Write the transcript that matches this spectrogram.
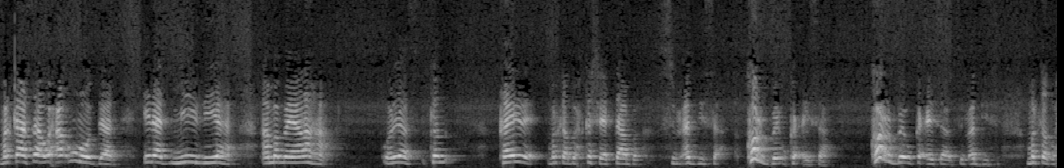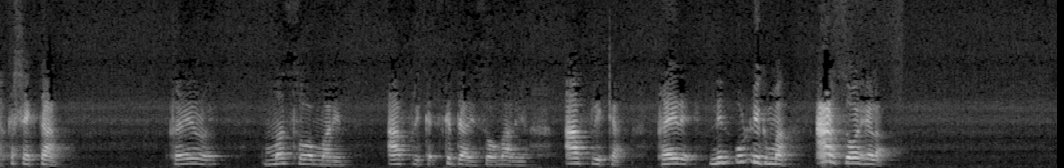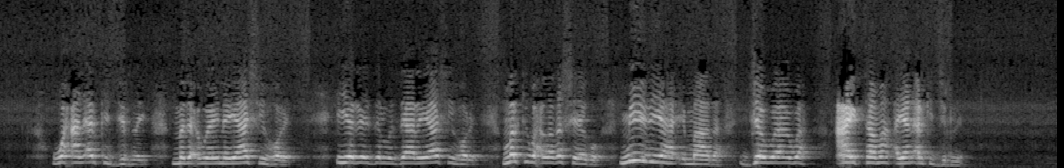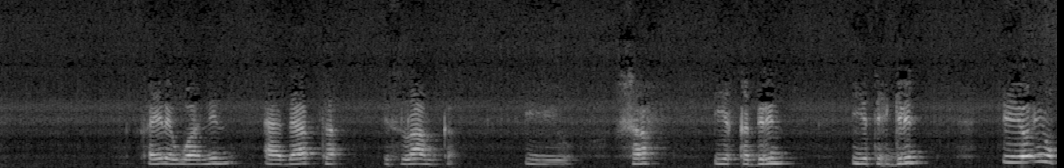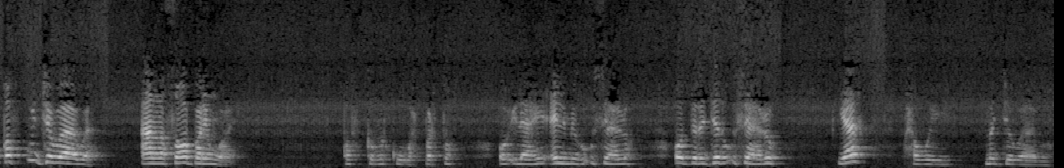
markaasaa waxaa u moodaan inaad miidiyaha ama meelaha waliyaas kan khayre markaad wax ka sheegtaanba sumcadiisa kor bay ukacaysaa kor bay ukacaysaa sumcadiisa markaad wax ka sheegtaan khayre ma soo marin. Africa iska daayo soomaaliya. Africa khayre nin u dhigma car soo hela. Waxaan arki jirnay madaxweynayaashii hore iyo ra'iisul wasaarayaashii hore. Markii wax laga sheego miidiyaha imaada jawaaba caytama ayaan arki jirnay. Khayre waa nin aadaabta islaamka iyo sharaf iyo qadarin iyo tixgelin iyo inuu qof u jawaaba aan la soo barin waayo qofka markuu wax barto oo ilaahay cilmiga u sahlo oo darajada u sahlo ya waxa weeye ma jawaabo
